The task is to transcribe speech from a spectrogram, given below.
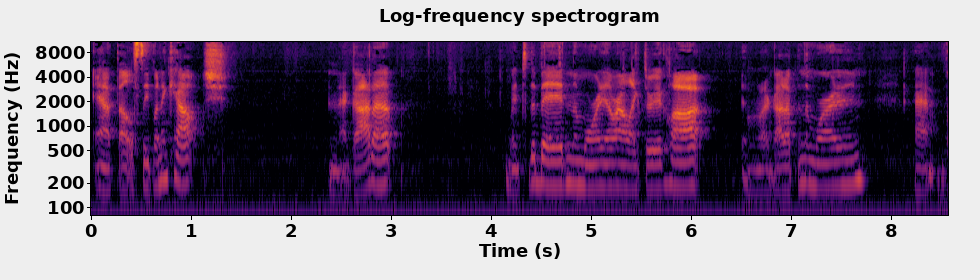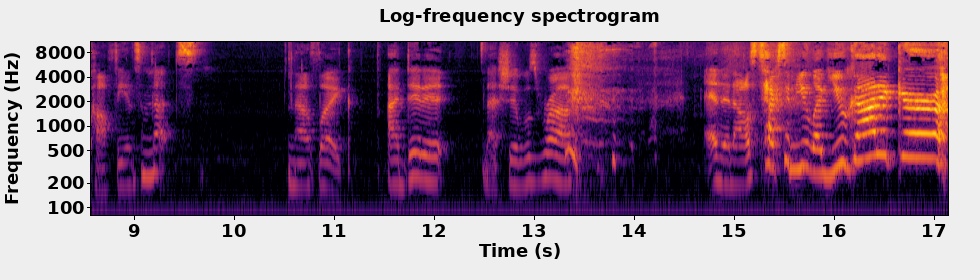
And I fell asleep on the couch. And I got up, went to the bed in the morning around like three o'clock. And when I got up in the morning, I had coffee and some nuts. And I was like, I did it. That shit was rough. And then I was texting you like, "You got it, girl."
